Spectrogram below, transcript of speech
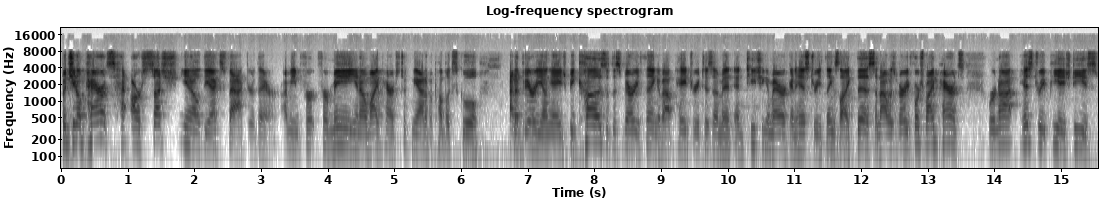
But you know, parents ha- are such you know the X factor there. I mean, for for me, you know, my parents took me out of a public school at a very young age because of this very thing about patriotism and, and, teaching American history, things like this. And I was very fortunate. My parents were not history PhDs,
